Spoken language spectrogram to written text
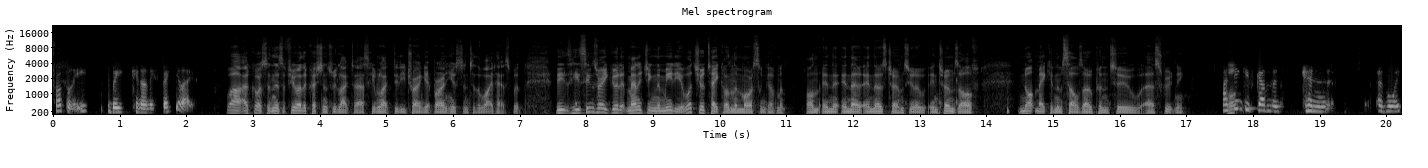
properly. We can only speculate. Well, of course, and there's a few other questions we'd like to ask him, like did he try and get Brian Houston to the White House? But he seems very good at managing the media. What's your take on the Morrison government on in the, in, the, in those terms? You know, in terms of not making themselves open to uh, scrutiny. I Well- think if governments can avoid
